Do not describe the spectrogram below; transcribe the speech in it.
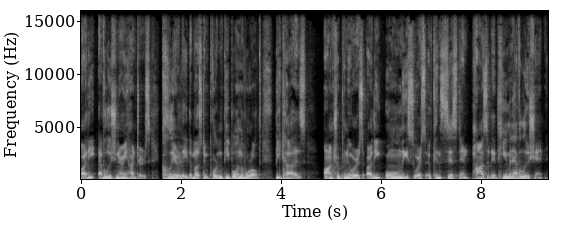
are the evolutionary hunters, clearly the most important people in the world, because entrepreneurs are the only source of consistent, positive human evolution,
